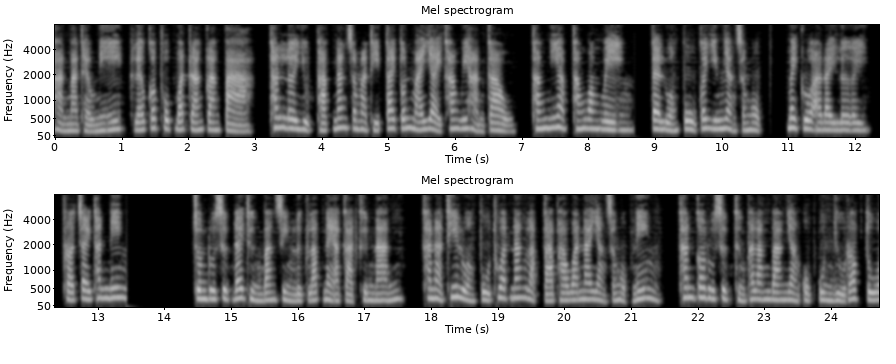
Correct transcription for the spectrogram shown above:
ผ่านมาแถวนี้ แล้วก็พบวัดร้างกลางป่า ท่านเลยหยุดพักนั่งสมาธิใต้ต้นไม้ใหญ่ข้างวิหารเก่า ทั้งเงียบทั้งวังเวง แต่หลวงปู่ก็ยิ้มอย่างสงบ ไม่กลัวอะไรเลย เพราะใจท่านนิ่ง จนรู้สึกได้ถึงบางสิ่งลึกลับในอากาศคืนนั้น ขณะที่หลวงปู่ทวดนั่งหลับตาภาวนาอย่างสงบนิ่ง ท่านก็รู้สึกถึงพลังบางอย่างอบอุ่นอยู่รอบตัว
